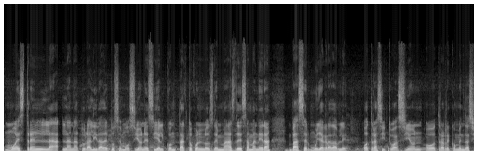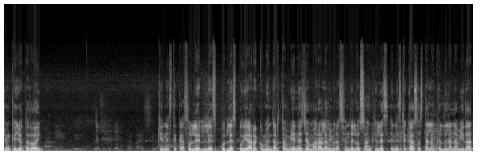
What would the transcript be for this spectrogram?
muestren la, naturalidad de tus emociones y el contacto con los demás de esa manera va a ser muy agradable. Otra situación o otra recomendación que yo te doy que en este caso les, les pudiera recomendar también es llamar a la vibración de los ángeles. En este caso está el ángel de la Navidad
